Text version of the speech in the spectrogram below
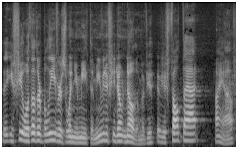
that you feel with other believers when you meet them, even if you don't know them. Have you, have you felt that? I have.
